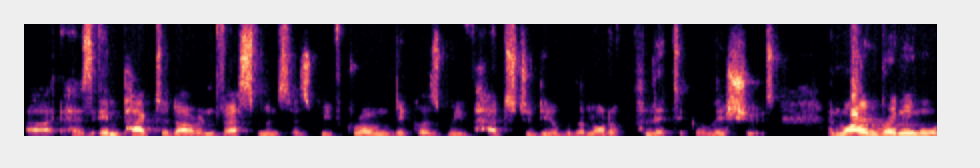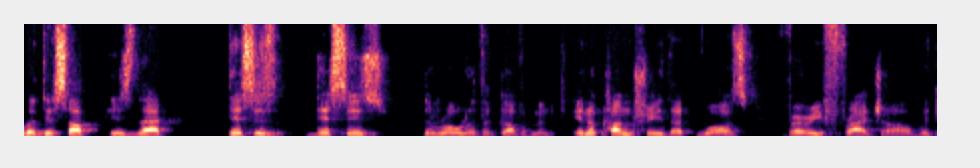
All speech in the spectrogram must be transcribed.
uh, has impacted our investments as we've grown because we've had to deal with a lot of political issues. And why I'm bringing all of this up is that this is, this is the role of the government in a country that was very fragile with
